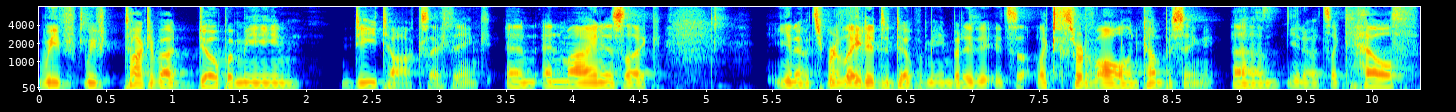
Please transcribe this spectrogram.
we've we've talked about dopamine detox i think and and mine is like you know it's related to dopamine but it, it's like sort of all encompassing um, you know it's like health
